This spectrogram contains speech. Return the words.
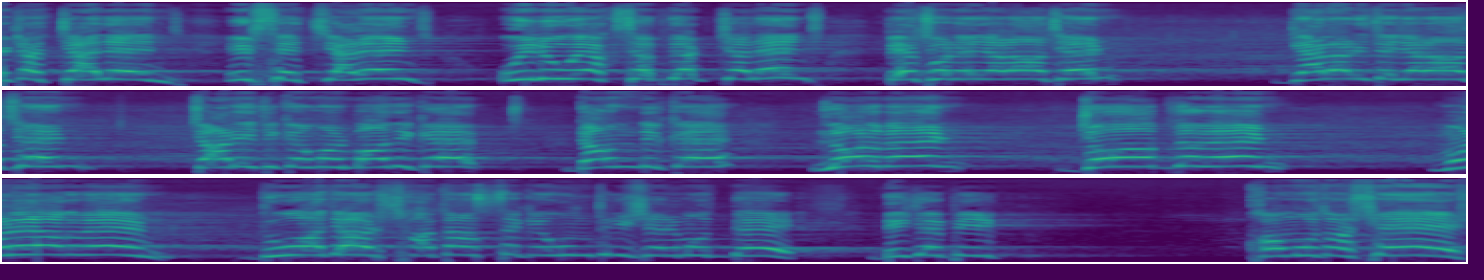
এটা challenge it's a challenge will you accept that challenge পেছনে যারা আছেন গ্যালারিতে যারা আছেন, চারিদিকে আমার বাঁদিকে ডান দিকে লড়বেন, জবাব দেবেন, মনে রাখবেন দু হাজার সাতাশ থেকে উনত্রিশের মধ্যে বিজেপির ক্ষমতা শেষ।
